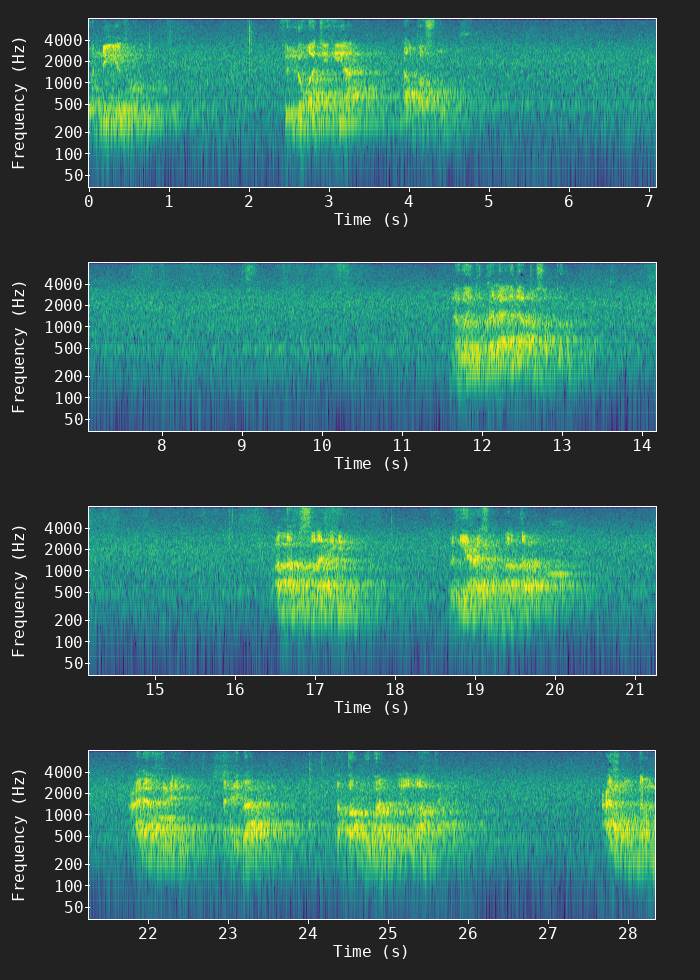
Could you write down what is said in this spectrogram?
والنية في اللغة هي القصد نويت كذا إذا قصدته وأما في اصطلاحه فهي عزم القلب على فعل العباد تقربا إلى الله تعالى عزم القلب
